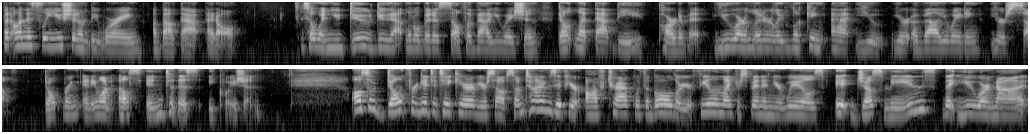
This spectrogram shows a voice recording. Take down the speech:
But honestly, you shouldn't be worrying about that at all. So when you do do that little bit of self evaluation, don't let that be part of it. You are literally looking at you, you're evaluating yourself. Don't bring anyone else into this equation. Also, don't forget to take care of yourself. Sometimes, if you're off track with a goal or you're feeling like you're spinning your wheels, it just means that you are not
